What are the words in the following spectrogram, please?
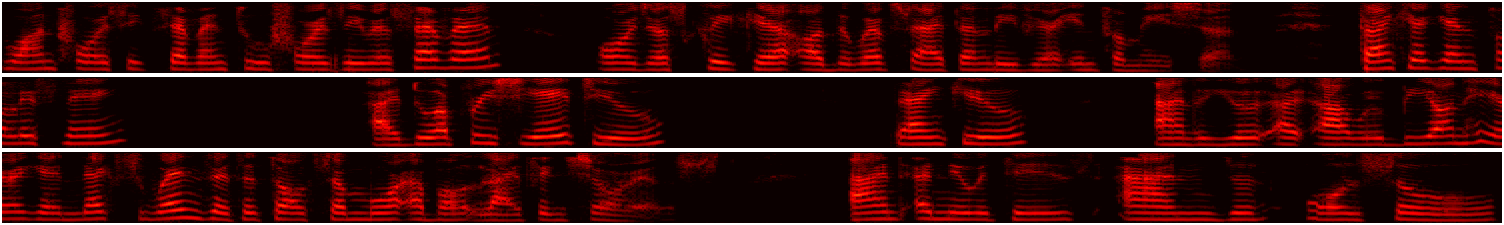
661-467-2407 or just click here on the website and leave your information. Thank you again for listening. I do appreciate you. Thank you. And you, I, I will be on here again next Wednesday to talk some more about life insurance and annuities and also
